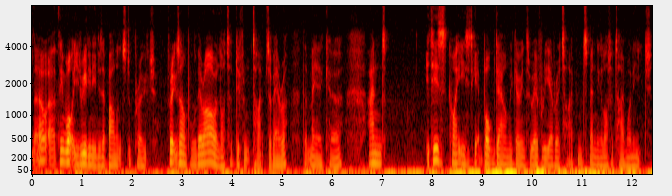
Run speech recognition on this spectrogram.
Now I think what you really need is a balanced approach. For example, there are a lot of different types of error that may occur and it is quite easy to get bogged down with going through every error type and spending a lot of time on each.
